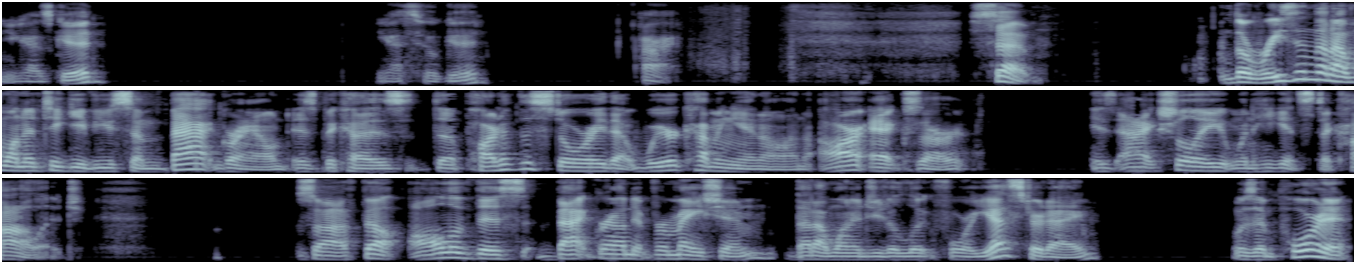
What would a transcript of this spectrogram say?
You guys good? You guys feel good? All right. So, the reason that I wanted to give you some background is because the part of the story that we're coming in on, our excerpt, is actually when he gets to college. So I felt all of this background information that I wanted you to look for yesterday was important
